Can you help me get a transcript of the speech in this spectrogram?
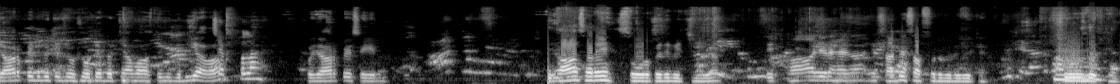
50 ਰੁਪਏ ਦੇ ਵਿੱਚ ਜੋ ਛੋਟੇ ਬੱਚਿਆਂ ਵਾਸਤੇ ਵੀ ਵਧੀਆ ਵਾ। ਚੱਪਲਾਂ। 50 ਰੁਪਏ ਸੇਲ ਤੇ ਆਹ ਸਾਰੇ 100 ਰੁਪਏ ਦੇ ਵਿੱਚ ਹੀ ਆ। ਤੇ ਆਹ ਜਿਹੜਾ ਹੈਗਾ ਇਹ 750 ਰੁਪਏ ਦੇ ਵਿੱਚ। ਸ਼ੂਜ਼ ਦੇਖੋ।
